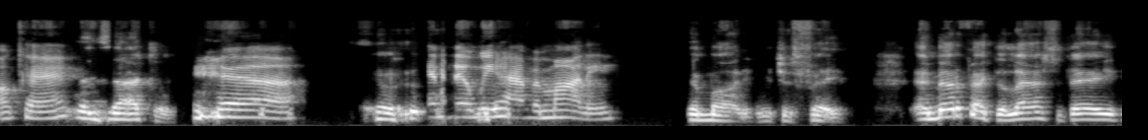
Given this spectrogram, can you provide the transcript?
okay? Exactly. Yeah. and then we have Imani. Imani, which is faith. And matter of fact, the last day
